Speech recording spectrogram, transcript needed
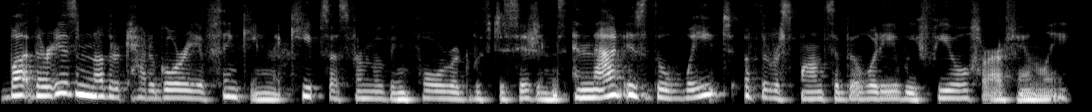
But there is another category of thinking that keeps us from moving forward with decisions, and that is the weight of the responsibility we feel for our family.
